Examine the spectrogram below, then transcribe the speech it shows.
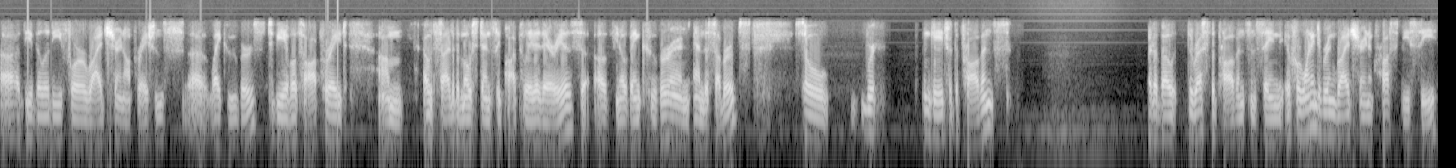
uh, the ability for ride sharing operations uh, like Uber's to be able to operate um, outside of the most densely populated areas of you know Vancouver and, and the suburbs. So we're engaged with the province about the rest of the province and saying if we're wanting to bring ride sharing across BC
